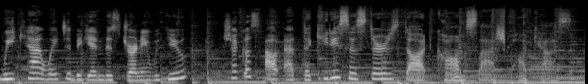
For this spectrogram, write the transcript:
We can't wait to begin this journey with you. Check us out at thekittisisters.com slash podcast.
